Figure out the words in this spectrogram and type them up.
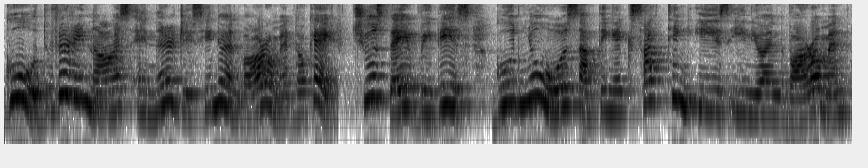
Good, very nice energies in your environment, okay? Tuesday with this good news, something exciting is in your environment.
